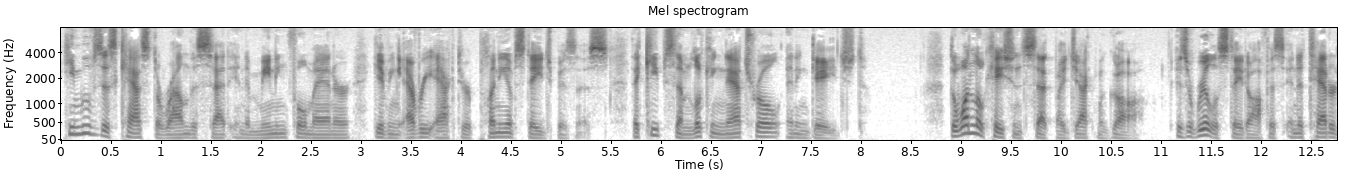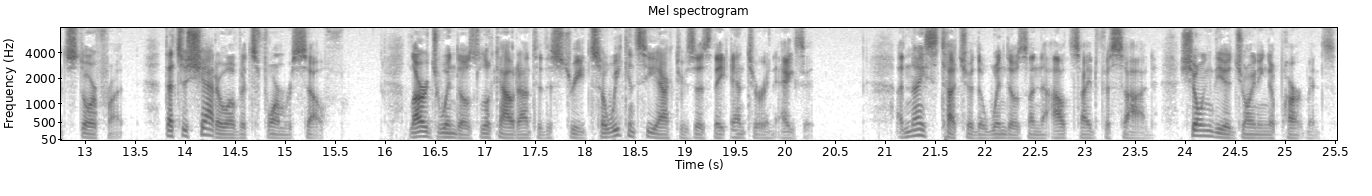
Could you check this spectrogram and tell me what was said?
He moves his cast around the set in a meaningful manner, giving every actor plenty of stage business that keeps them looking natural and engaged. The one location set by Jack Magaw is a real estate office in a tattered storefront that's a shadow of its former self. Large windows look out onto the street so we can see actors as they enter and exit. A nice touch are the windows on the outside facade, showing the adjoining apartments,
